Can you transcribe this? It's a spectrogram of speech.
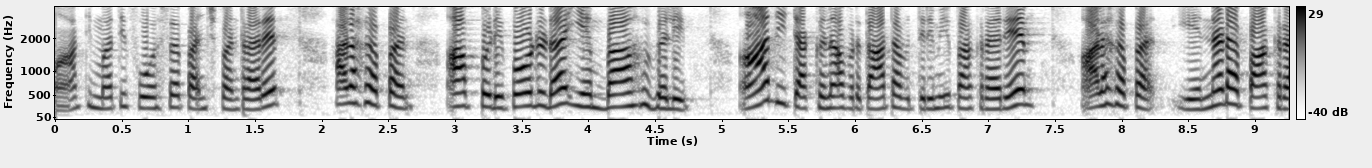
மாற்றி மாற்றி ஃபோர்ஸாக பஞ்ச் பண்ணுறாரு அழகப்பன் அப்படி போடுடா என் பாகுபலி. ஆதி டக்குன்னு அவர் தாத்தாவை திரும்பி பார்க்குறாரு. அழகப்பன் என்னடா பார்க்குற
